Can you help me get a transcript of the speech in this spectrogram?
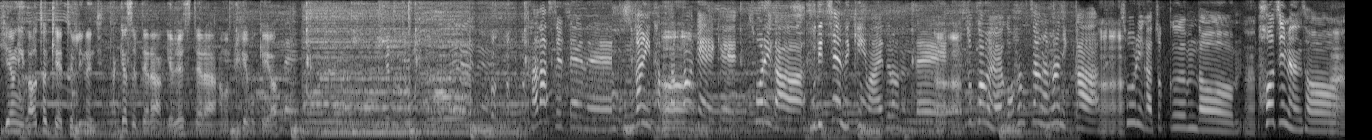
희영이가 어떻게 들리는지 닫혔을 때랑 열렸을 때랑 한번 비교해 볼게요. 닫았을 때는 공간이 답답하게 이렇게 소리가 부딪히는 느낌이 많이 들었는데 어, 어. 뚜껑을 열고 확장을 하니까 어, 어, 어. 소리가 조금 더 어. 퍼지면서 어.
